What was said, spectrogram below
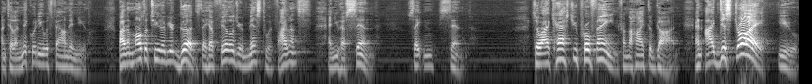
until iniquity was found in you. By the multitude of your goods, they have filled your midst with violence, and you have sinned. Satan sinned. So I cast you profane from the height of God, and I destroy you.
